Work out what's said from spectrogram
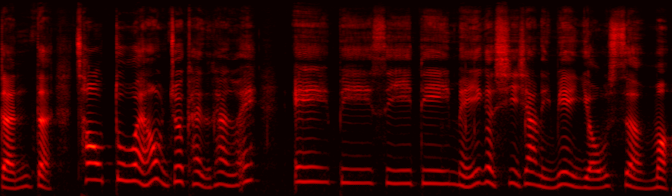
等等，超多哎，然后你就开始看说，哎，A B C D 每一个细项里面有什么？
